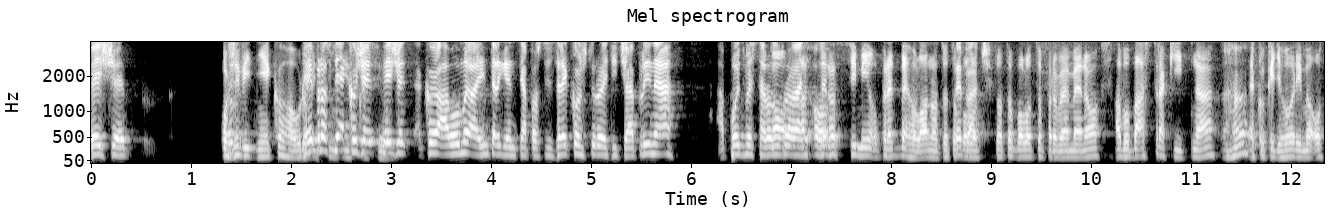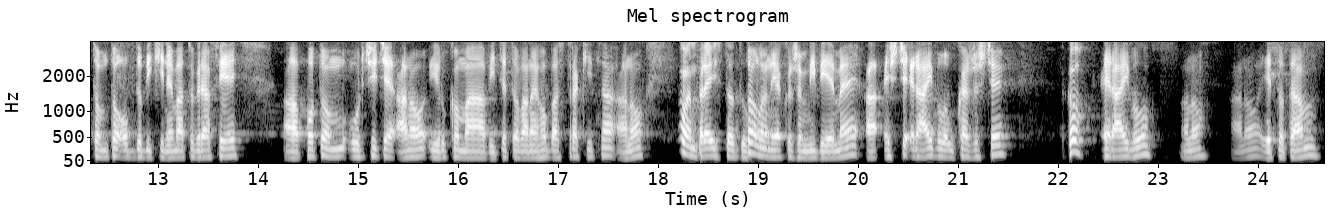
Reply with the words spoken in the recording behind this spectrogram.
Vieš, že Oživiť niekoho a urobiť hey, proste ako, že, vieš, že, ako umelá inteligencia proste zrekonštruuje ti Chaplina a poďme sa no, rozprávať no, a teraz o... si mi predbehol, áno, toto bolo, toto bolo to prvé meno, alebo Bastra Kýtna, uh-huh. ako keď hovoríme o tomto období kinematografie. A potom určite, áno, Jurko má vytetovaného Bastra Kitna, áno. Len pre istotu. To len akože my vieme. A ešte Arrival, ukáž ešte. Ako? Arrival, áno. Áno, je to tam.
